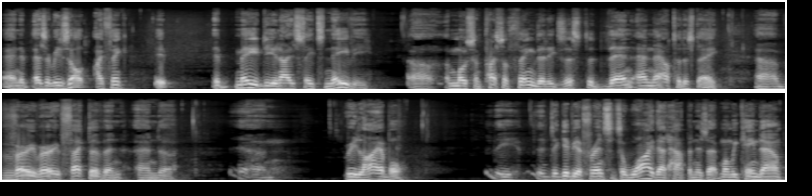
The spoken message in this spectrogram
And it, as a result, I think it it made the United States Navy uh, the most impressive thing that existed then and now to this day. Uh, very, very effective and and uh, um, reliable. The to give you, for instance, of why that happened is that when we came down,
